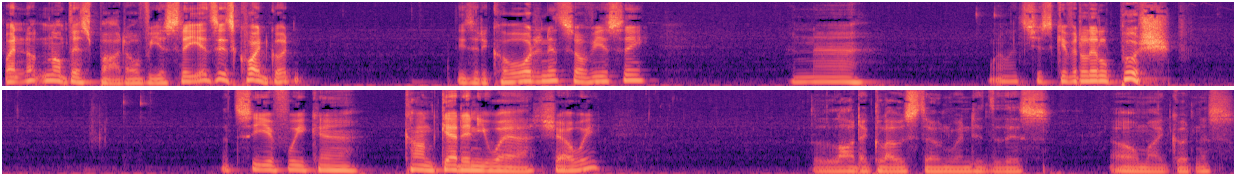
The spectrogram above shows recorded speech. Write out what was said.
Well, not, not this part, obviously. It's, it's quite good. These are the coordinates, obviously. And, uh, well, let's just give it a little push. Let's see if we can, can't get anywhere, shall we? A lot of glowstone went into this. Oh my goodness.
